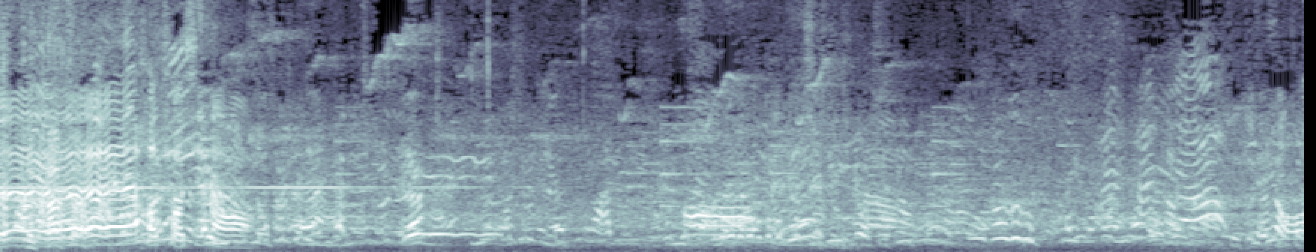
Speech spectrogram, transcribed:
哎哎哎！好挑衅的啊！没有。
